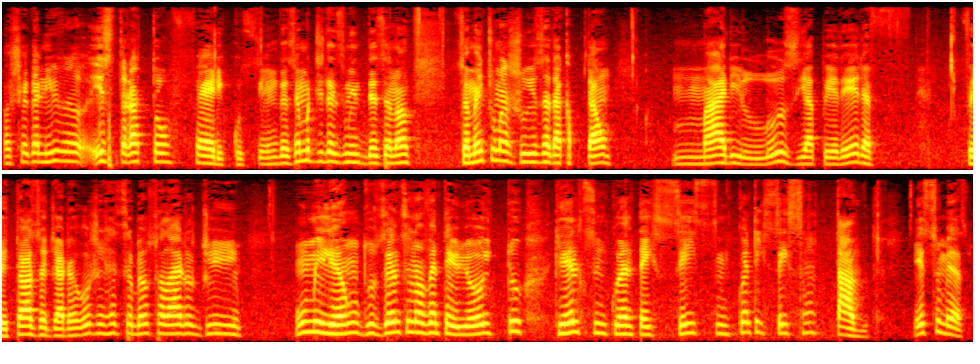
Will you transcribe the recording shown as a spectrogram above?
ou chega a nível estratosférico. Em dezembro de 2019, somente uma juíza da capital, Mariluzia Pereira Feitosa de Araújo, recebeu o salário de um milhão duzentos e noventa e oito quinhentos cinquenta e seis cinquenta e seis centavos. Isso mesmo,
